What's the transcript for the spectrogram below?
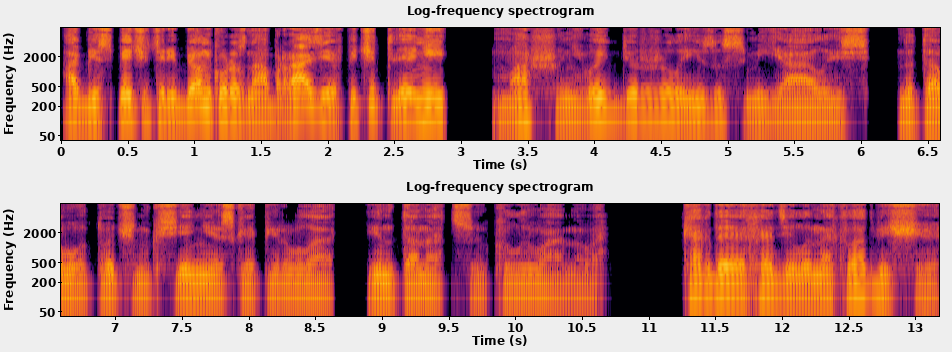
обеспечить ребенку разнообразие впечатлений, Маша не выдержала и засмеялась. До того точно Ксения скопировала интонацию Колыванова. Когда я ходила на кладбище,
